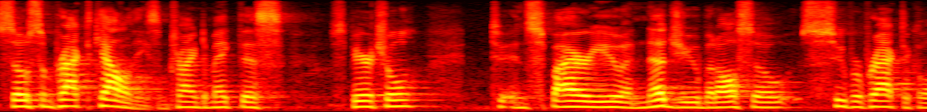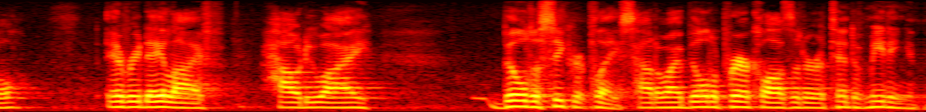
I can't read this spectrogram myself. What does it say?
So, some practicalities. I'm trying to make this spiritual to inspire you and nudge you, but also super practical, everyday life. How do I build a secret place? How do I build a prayer closet or a tent of meeting? And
